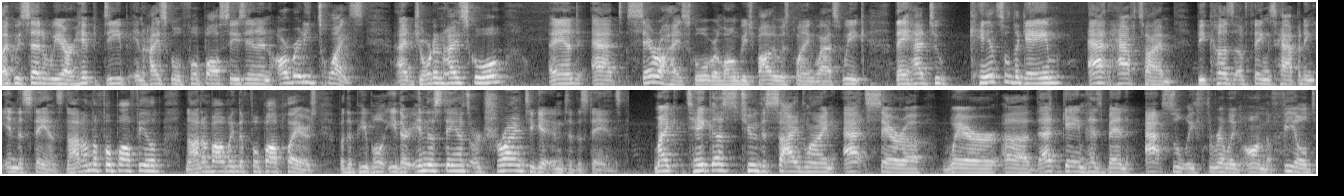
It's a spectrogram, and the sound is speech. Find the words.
Like we said, we are hip deep in high school football season, and already twice at Jordan High School, And at Serra High School, where Long Beach Poly was playing last week, they had to cancel the game at halftime because of things happening in the stands. Not on the football field, not involving the football players, but the people either in the stands or trying to get into the stands. Mike, take us to the sideline at Serra, where uh, that game has been absolutely thrilling on the field,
